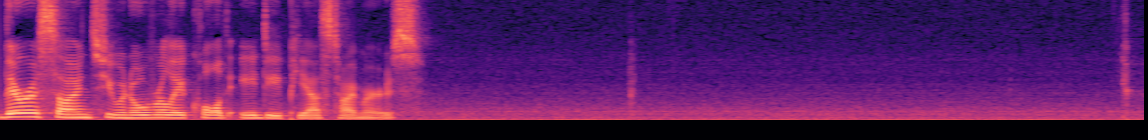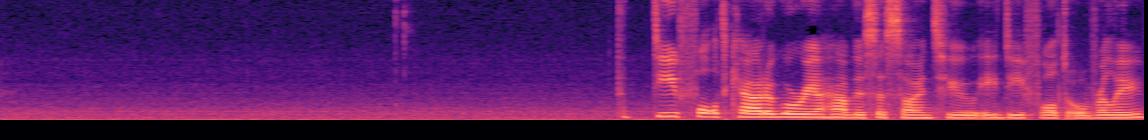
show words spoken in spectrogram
they're assigned to an overlay called ADPS timers. the default category, I have this assigned to a default overlay.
